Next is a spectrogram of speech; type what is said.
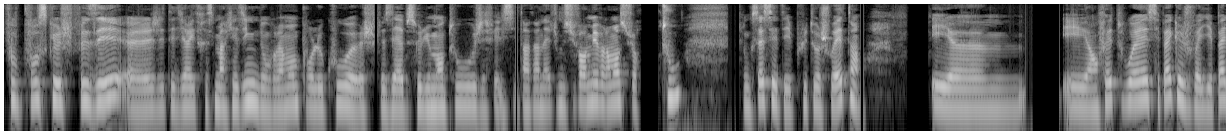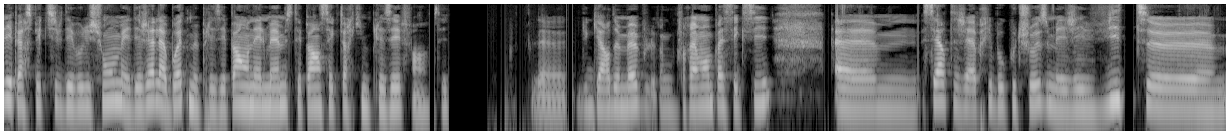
pour, pour ce que je faisais. Euh, J'étais directrice marketing, donc vraiment pour le coup, je faisais absolument tout. J'ai fait le site internet, je me suis formée vraiment sur tout. Donc ça, c'était plutôt chouette. Et, euh, et en fait, ouais, c'est pas que je voyais pas les perspectives d'évolution, mais déjà la boîte me plaisait pas en elle-même. C'était pas un secteur qui me plaisait. Enfin, le- du garde-meuble, donc vraiment pas sexy. Euh, certes, j'ai appris beaucoup de choses, mais j'ai vite euh,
